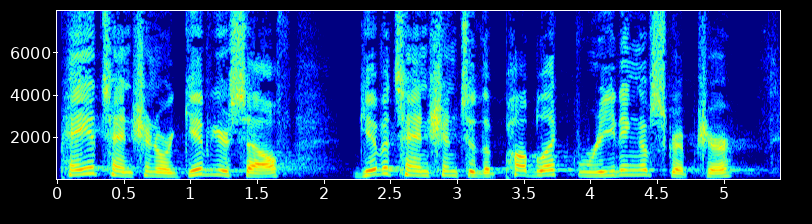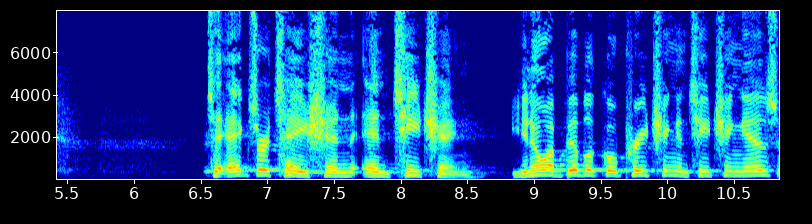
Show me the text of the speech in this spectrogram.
Pay attention or give yourself, give attention to the public reading of Scripture, to exhortation and teaching. You know what biblical preaching and teaching is?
